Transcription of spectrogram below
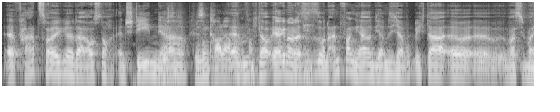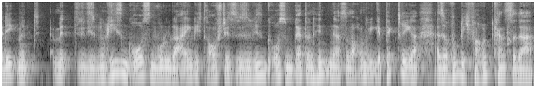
äh, Fahrzeuge daraus noch entstehen, ja. Richtig. Wir sind gerade am ähm, Anfang. Ich glaube, ja, genau, das ist so ein Anfang, ja. Und die haben sich ja wirklich da äh, äh, was überlegt mit, mit diesem riesengroßen, wo du da eigentlich draufstehst, diesem riesengroßen Brett und hinten hast du noch irgendwie Gepäckträger. Also wirklich verrückt kannst du da.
